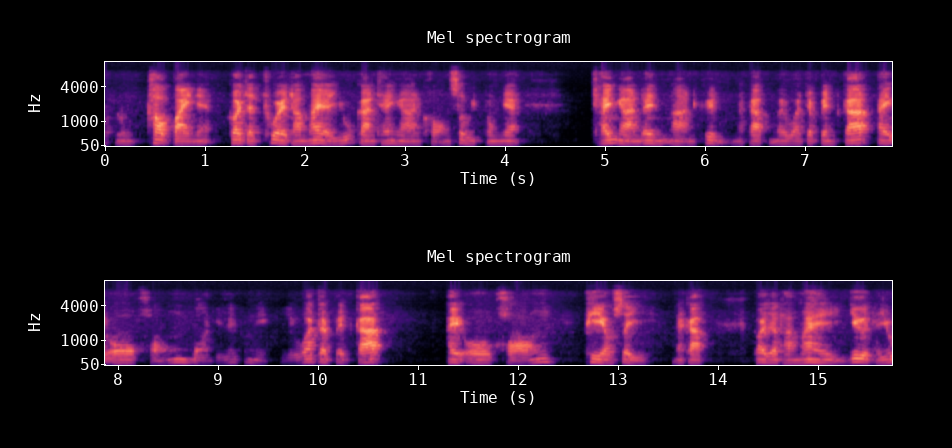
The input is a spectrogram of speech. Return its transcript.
ดเข้าไปเนี่ยก็จะช่วยทำให้อายุการใช้งานของสวิตช์ตรงเนี้ยใช้งานได้นานขึ้นนะครับ ไม่ว่าจะเป็นการ์ด I/O ของบอร์ดอิเล็กทรอนิกส์หรือว่าจะเป็นการ์ด I/O ของ PLC นะครับก็จะทำให้ยืดอายุ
